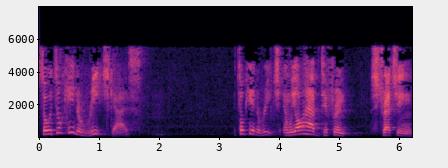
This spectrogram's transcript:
So it's okay to reach, guys. It's okay to reach. And we all have different stretching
